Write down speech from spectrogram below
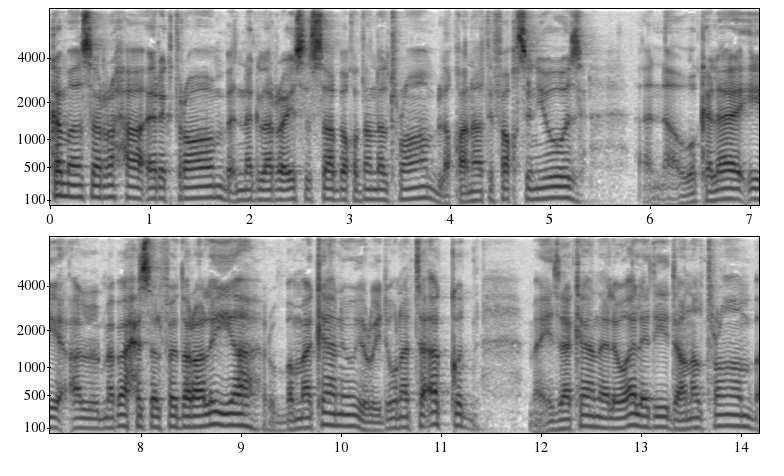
كما صرح إريك ترامب نقل الرئيس السابق دونالد ترامب لقناة فوكس نيوز أن وكلاء المباحث الفيدرالية ربما كانوا يريدون التأكد ما إذا كان لوالدي دونالد ترامب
